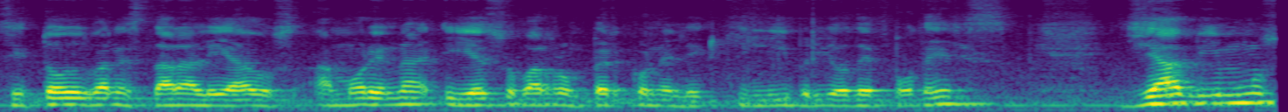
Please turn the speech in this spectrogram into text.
si todos van a estar aliados a Morena y eso va a romper con el equilibrio de poderes? Ya vimos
